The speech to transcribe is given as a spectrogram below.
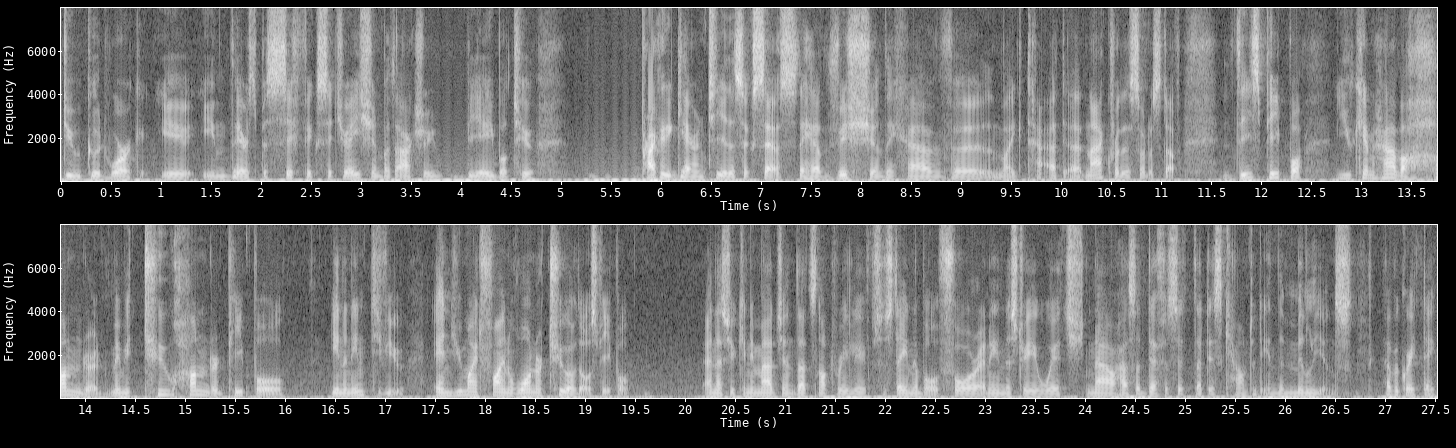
do good work in their specific situation, but actually be able to practically guarantee the success. They have vision, they have uh, like a knack for this sort of stuff. These people, you can have a hundred, maybe 200 people in an interview, and you might find one or two of those people. And as you can imagine, that's not really sustainable for an industry which now has a deficit that is counted in the millions. Have a great day.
